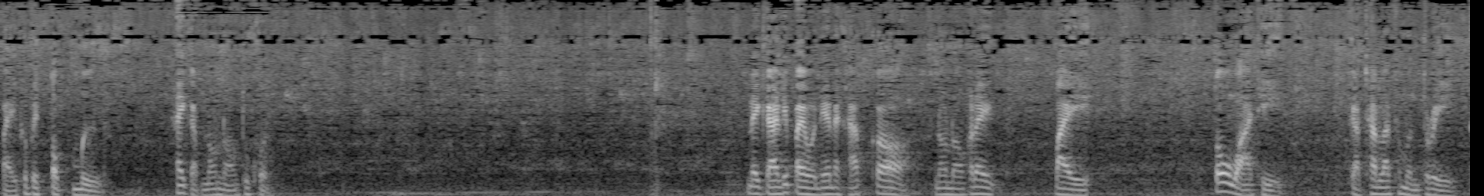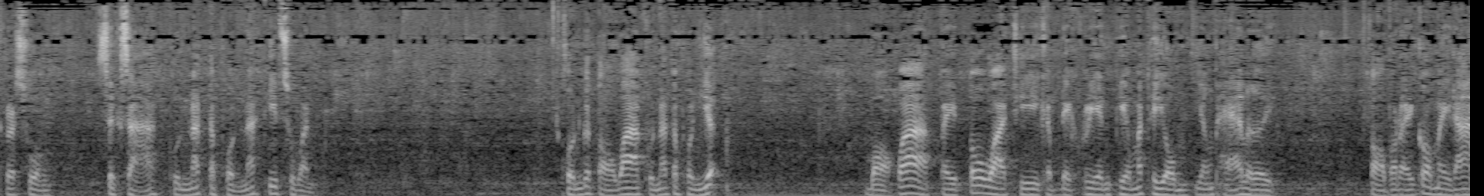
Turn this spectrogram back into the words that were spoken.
ไปเพื่อไปตบมือให้กับน้องๆทุกคน ในการที่ไปวันนี้นะครับ ก็น้องๆก็ได้ไปโต้วาที กับท่านรัฐมนตรีกระทรวงศึกษาคุณนัทพลนะทิพสุวรรณคนก็ต่อว่าคุณนัทพลเยอะ บอกว่าไปโต้วาทีกับเด็กเรียนเพียงมัธยมยังแพ้เลย ตอบอะไรก็ไม่ได้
